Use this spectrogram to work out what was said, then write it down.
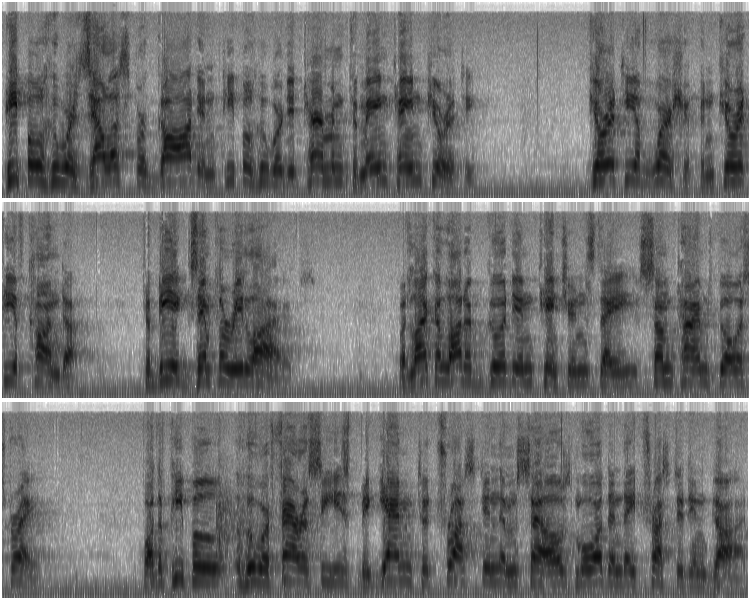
people who were zealous for God and people who were determined to maintain purity purity of worship and purity of conduct, to be exemplary lives. But like a lot of good intentions, they sometimes go astray. For the people who were Pharisees began to trust in themselves more than they trusted in God.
